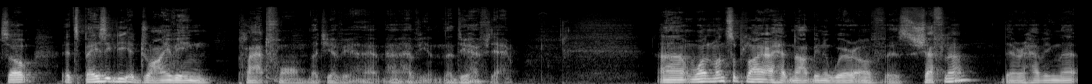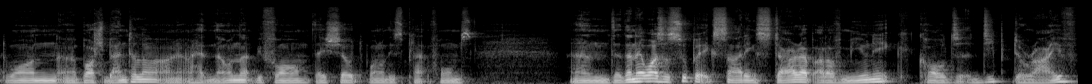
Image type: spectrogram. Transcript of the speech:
So it's basically a driving platform that you have, have, have that you have there. Uh, one, one supplier I had not been aware of is Schaeffler. They're having that one. Uh, Bosch Benteler, I, I, had known that before. They showed one of these platforms. And uh, then there was a super exciting startup out of Munich called Deep Drive.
